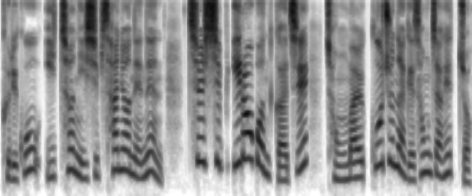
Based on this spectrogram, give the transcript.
그리고 2024년에는 71억 원까지 정말 꾸준하게 성장했죠.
